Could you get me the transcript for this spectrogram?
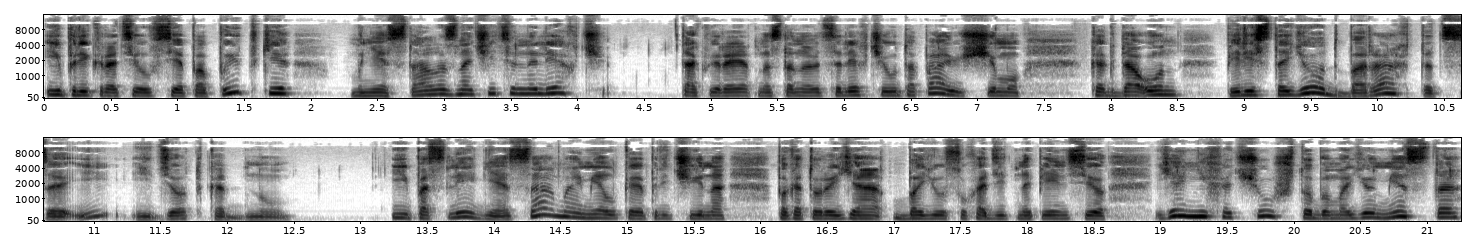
и прекратил все попытки, мне стало значительно легче. Так, вероятно, становится легче утопающему, когда он перестает барахтаться и идет ко дну». И последняя, самая мелкая причина, по которой я боюсь уходить на пенсию, я не хочу, чтобы мое место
